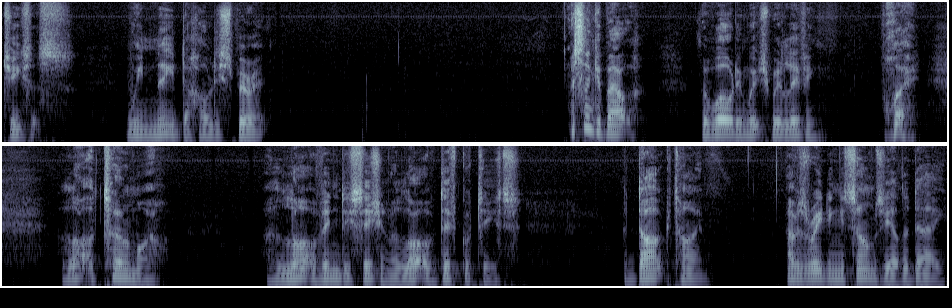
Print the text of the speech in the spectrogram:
Jesus. We need the Holy Spirit. Let's think about the world in which we're living. Boy, a lot of turmoil, a lot of indecision, a lot of difficulties, a dark time. I was reading in Psalms the other day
